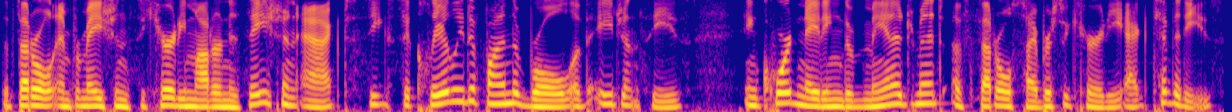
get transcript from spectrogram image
The Federal Information Security Modernization Act seeks to clearly define the role of agencies in coordinating the management of federal cybersecurity activities.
